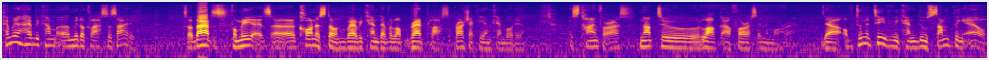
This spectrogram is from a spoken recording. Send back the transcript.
Cambodia have become a middle class society. So that's for me it's a cornerstone where we can develop REDD Plus project here in Cambodia. It's time for us not to lock our forest anymore, right? There are opportunities we can do something else.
